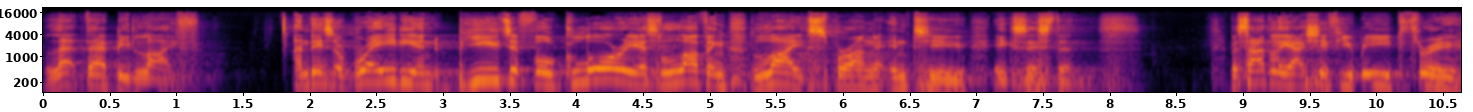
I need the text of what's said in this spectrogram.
let there be life. And this radiant, beautiful, glorious, loving light sprung into existence. But sadly, actually, if you read through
